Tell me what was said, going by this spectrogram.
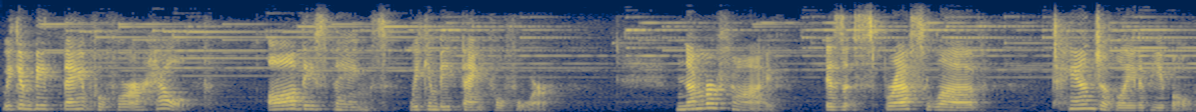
We can be thankful for our health. All these things we can be thankful for. Number five is express love tangibly to people.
